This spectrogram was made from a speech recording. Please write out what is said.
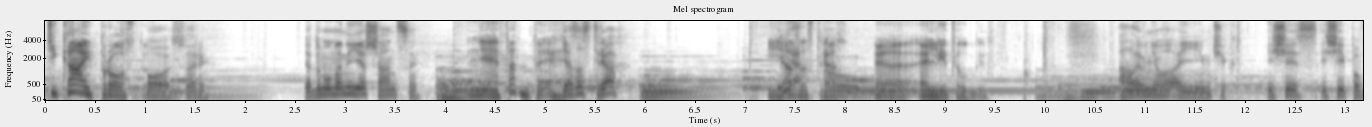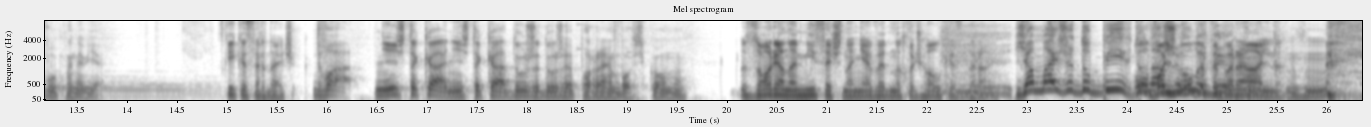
тікай просто. О, сорі. Я думаю, у мене є шанси. Ні, та де? Я застряг, І я, Я- застряг. Ау. Е, a little bit. але в нього аїмчик. І ще, й с- і ще й павук мене б'є. Скільки сердечок? Два. Ніч така, ніч така, дуже-дуже по рембовському. Зоряна місячна, не видно, хоч голки збирає. Я майже добіг до О, нашого вальнули тебе реально. Угу.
